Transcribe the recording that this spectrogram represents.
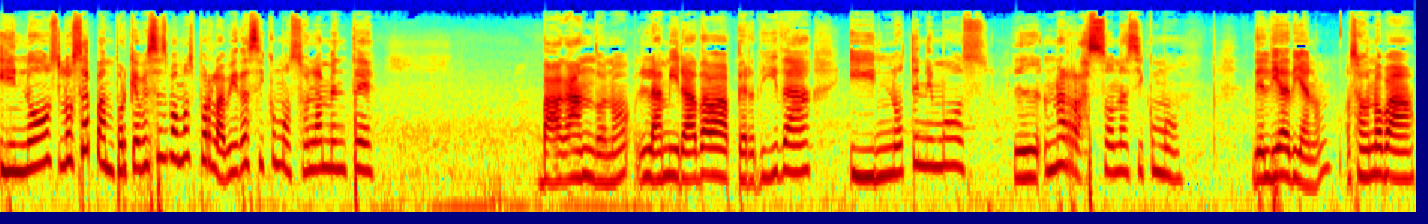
y no lo sepan, porque a veces vamos por la vida así como solamente vagando, ¿no? La mirada perdida y no tenemos una razón así como del día a día, ¿no? O sea, uno va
